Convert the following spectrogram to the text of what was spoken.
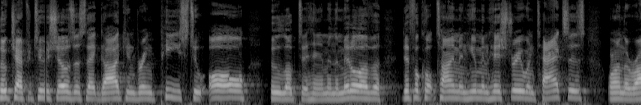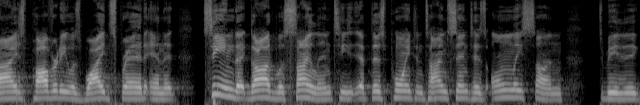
Luke chapter 2 shows us that God can bring peace to all who look to him. In the middle of a difficult time in human history when taxes were on the rise, poverty was widespread, and it seemed that God was silent. He, at this point in time, sent his only Son to be the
